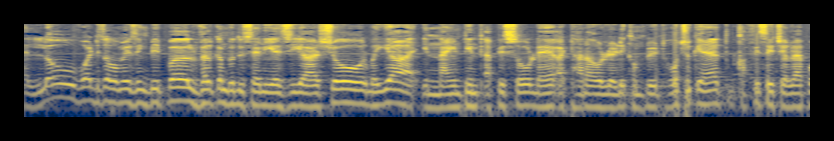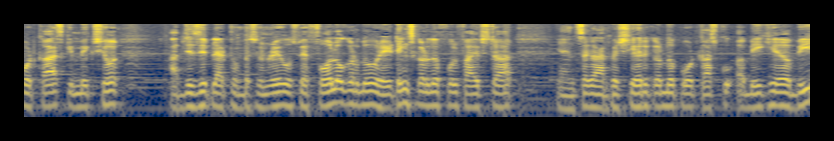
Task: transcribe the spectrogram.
Hello what is up amazing people welcome to this any S show और भैया इन नाइनटीन एपिसोड है अट्ठारह ऑलरेडी कंप्लीट हो चुके हैं तो काफ़ी सही चल रहा है पॉडकास्ट की मेक श्योर आप जिस भी प्लेटफॉर्म पे सुन रहे हो, उस पर फॉलो कर दो रेटिंग्स कर दो फुल फाइव स्टार या इंस्टाग्राम पे शेयर कर दो पॉडकास्ट को अभी के अभी।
